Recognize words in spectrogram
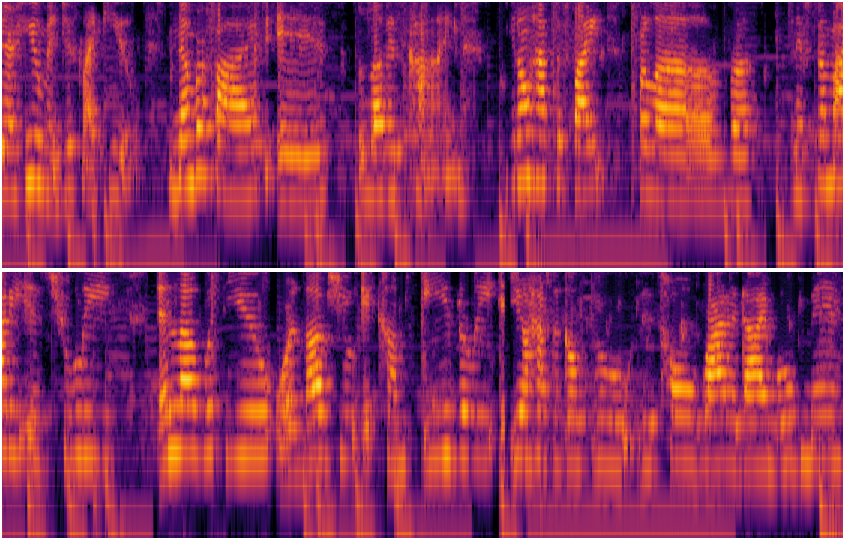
They're human just like you. Number five is love is kind. You don't have to fight for love and if somebody is truly in love with you or loves you, it comes easily. You don't have to go through this whole ride or die movement.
